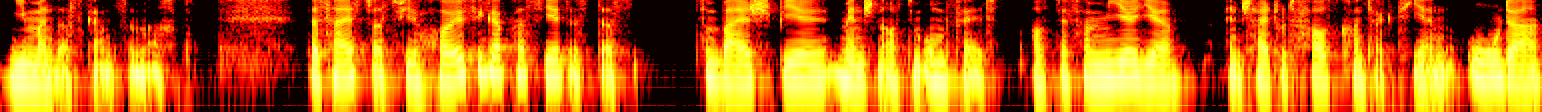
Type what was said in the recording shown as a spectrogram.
wie man das Ganze macht. Das heißt, was viel häufiger passiert ist, dass zum Beispiel Menschen aus dem Umfeld, aus der Familie ein Childhood House kontaktieren oder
